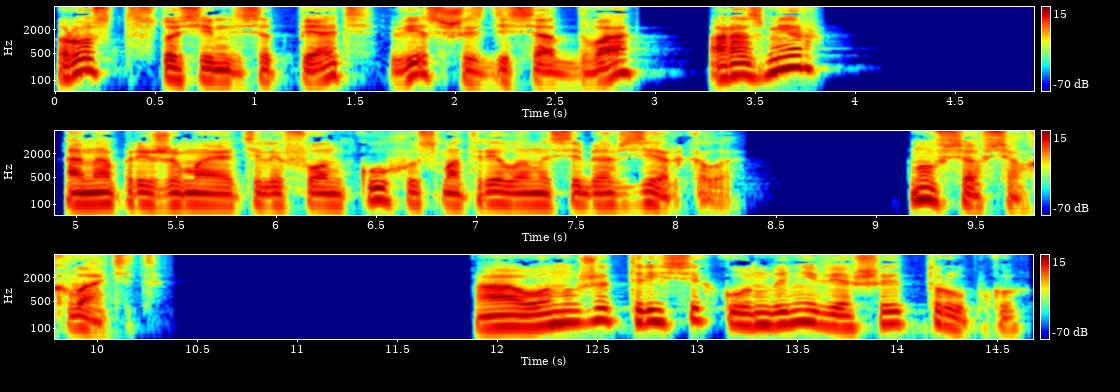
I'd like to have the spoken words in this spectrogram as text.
рост 175, вес 62, а размер... Она, прижимая телефон к уху, смотрела на себя в зеркало. Ну все-все, хватит. А он уже три секунды не вешает трубку.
